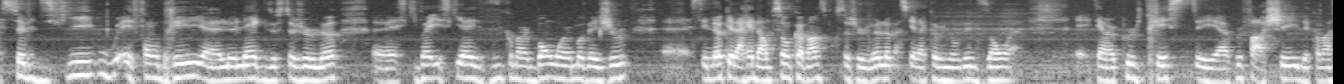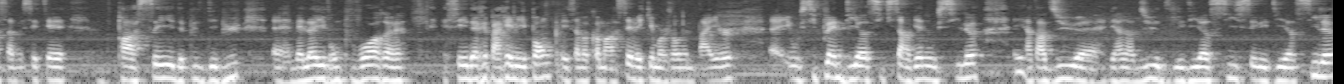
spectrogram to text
solidifier ou effondrer le leg de ce jeu-là. est-ce qu'il va, est-ce qu'il est vu comme un bon ou un mauvais jeu C'est là que la rédemption commence pour ce jeu-là, parce que la communauté, disons, était un peu triste et un peu fâché de comment ça s'était passé depuis le début. Euh, mais là, ils vont pouvoir euh, essayer de réparer les ponts et ça va commencer avec Immortal Empire. Euh, et aussi plein de DLC qui s'en viennent aussi. Là. Et entendu, bien entendu, les DLC, c'est les DLC. Là.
